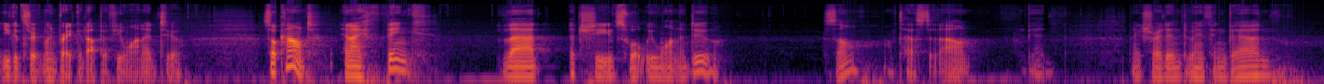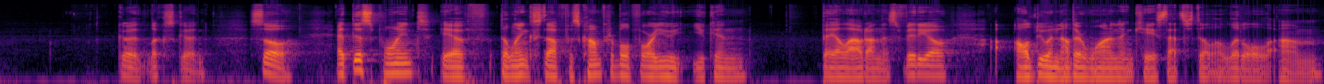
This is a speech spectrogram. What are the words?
You could certainly break it up if you wanted to. So count, and I think that achieves what we want to do. So I'll test it out. Maybe I'd make sure I didn't do anything bad. Good, looks good. So at this point, if the LINQ stuff was comfortable for you, you can bail out on this video. I'll do another one in case that's still a little um,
